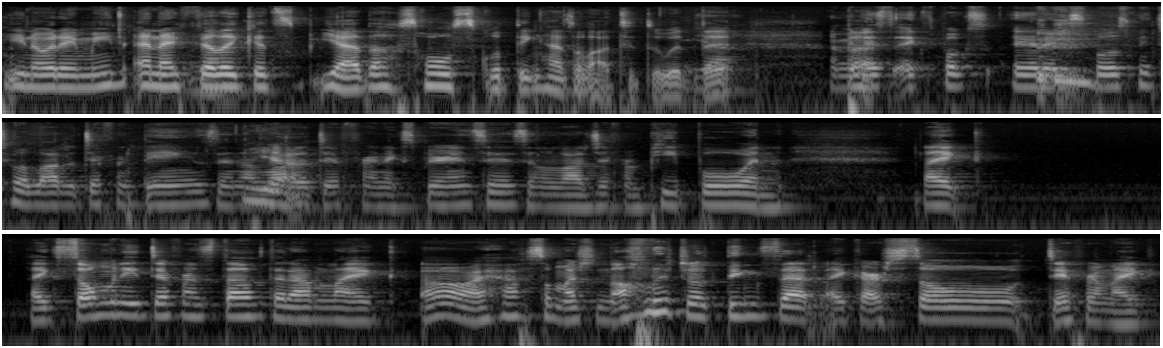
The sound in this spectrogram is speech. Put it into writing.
You know what I mean? And I feel like it's yeah, the whole school thing has a lot to do with Yeah. it. I mean, But- it's exposed, it exposed me to a lot of different things and a lot of different experiences and a lot of different people and like like so many different stuff that I'm like, oh, I have so much knowledge of things that like are so different. Like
